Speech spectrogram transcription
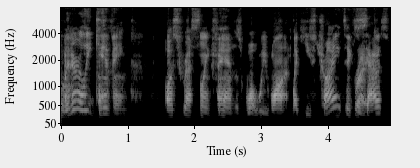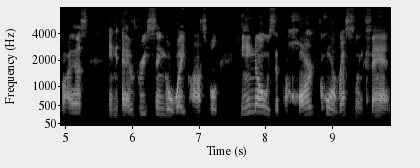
literally giving us wrestling fans what we want. Like he's trying to Right. satisfy us in every single way possible. He knows that the hardcore wrestling fan,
